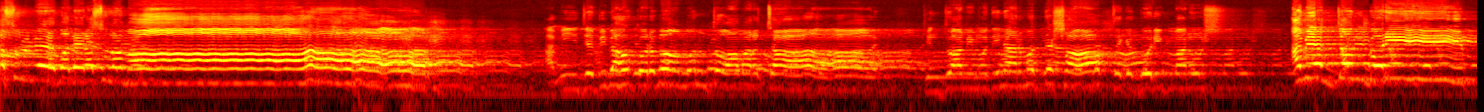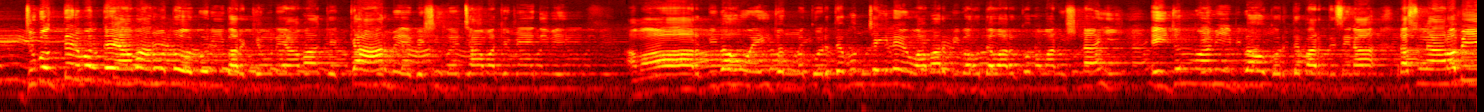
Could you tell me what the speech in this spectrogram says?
রাসূল বলে, রাসূল আমার আমি যে বিবাহ করব, মন তো আমার চায়। কিন্তু আমি মদিনার মধ্যে সব থেকে গরিব মানুষ। আমি একজন গরিব, যুবকদের মধ্যে আমার মতো গরিব আর কেউ নেই। আমাকে কার মেয়ে বেশি হয়েছে, আমাকে মেয়ে দিবে? আমার বিবাহ এই জন্য করতে মন চাইলেও আমার বিবাহ দেওয়ার কোনো মানুষ নাই। এই জন্য আমি বিবাহ করতে পারতেছি না। রাসুল আরবি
